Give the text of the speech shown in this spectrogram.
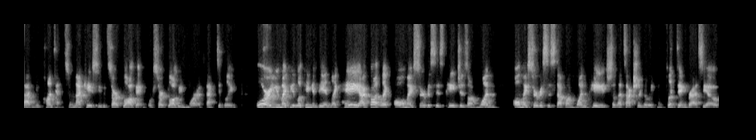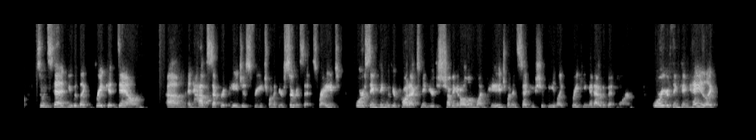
that new content. So in that case, you would start blogging or start blogging more effectively. Or you might be looking and being like, hey, I've got like all my services pages on one, all my services stuff on one page. So that's actually really conflicting for SEO. So instead, you would like break it down um, and have separate pages for each one of your services, right? Or same thing with your products. Maybe you're just shoving it all on one page when instead you should be like breaking it out a bit more. Or you're thinking, hey, like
